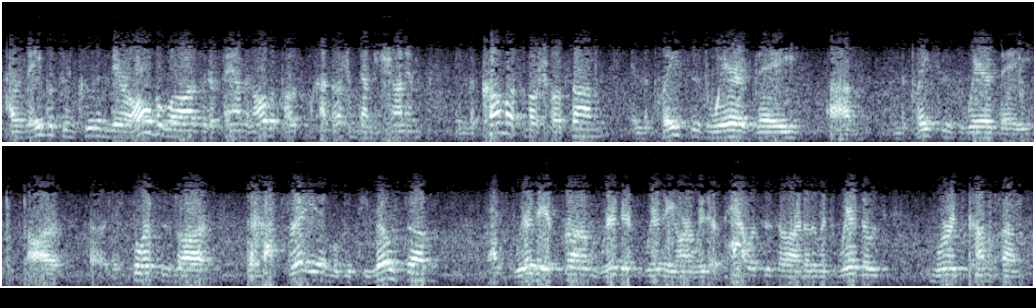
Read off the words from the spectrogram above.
I was able to include in there all the laws that are found in all the poskim, Chadoshim Damishanim, in the Komos Moshe in the places where they, um, in the places where they are, uh, sources are, the Chatzreya, Mubitirosa, that's where they're from, where they where they are, where their palaces are. In other words, where those words come from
